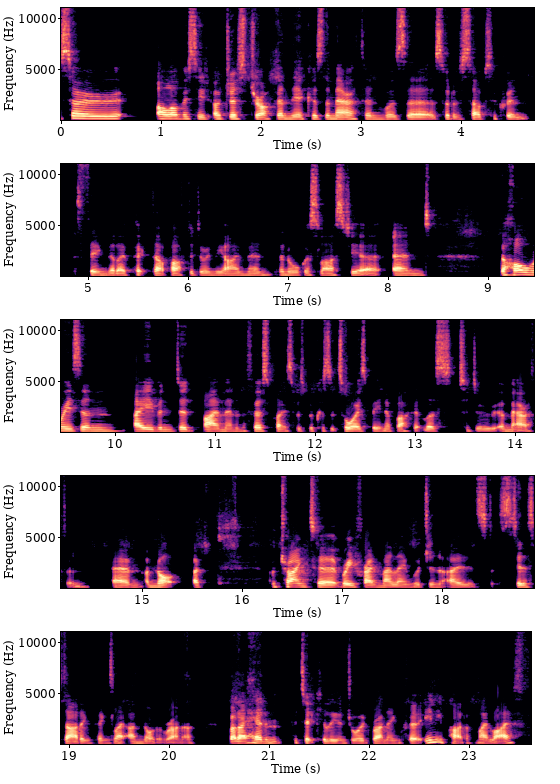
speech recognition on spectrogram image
So I'll obviously I'll just drop in there because the marathon was a sort of subsequent thing that I picked up after doing the Ironman in August last year. And the whole reason I even did Ironman in the first place was because it's always been a bucket list to do a marathon. Um, I'm not. I, am trying to reframe my language, and I, instead of starting things like I'm not a runner, but I hadn't particularly enjoyed running for any part of my life.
